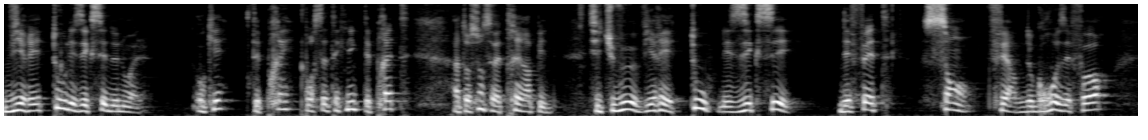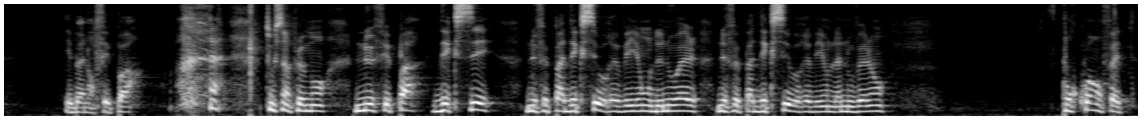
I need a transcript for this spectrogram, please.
virer tous les excès de Noël. Ok? T'es prêt pour cette technique? T'es prête? Attention, ça va être très rapide. Si tu veux virer tous les excès des fêtes sans faire de gros efforts, eh ben n'en fais pas. Tout simplement, ne fais pas d'excès. Ne fais pas d'excès au réveillon de Noël. Ne fais pas d'excès au réveillon de la Nouvelle An. Pourquoi en fait?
